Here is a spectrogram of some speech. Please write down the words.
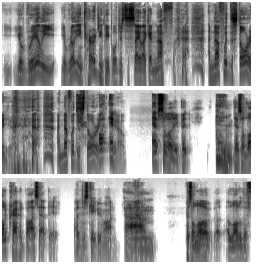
you're really you're really encouraging people just to say like enough enough with the story. enough with the story. Uh, you know? Absolutely. But there's a lot of crap advice out there. I mm. just keep in mind. Um because yeah. a lot of a lot of the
